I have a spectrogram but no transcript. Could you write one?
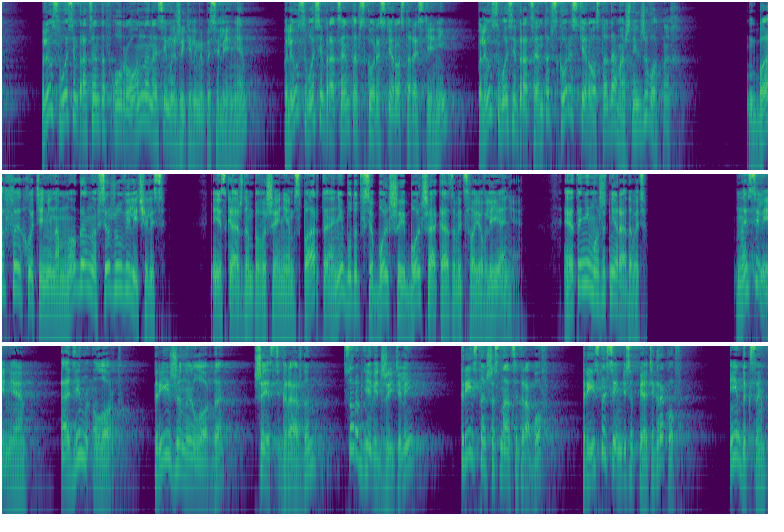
плюс 8% урон, наносимый жителями поселения, плюс 8% скорости роста растений, плюс 8% скорости роста домашних животных. Баффы хоть и не намного, но все же увеличились. И с каждым повышением Спарты они будут все больше и больше оказывать свое влияние. Это не может не радовать. Население. Один лорд, три жены лорда, шесть граждан, 49 жителей, 316 рабов, 375 игроков. Индексы.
